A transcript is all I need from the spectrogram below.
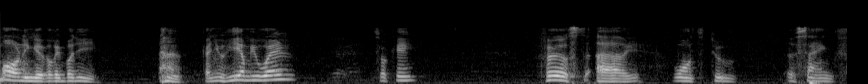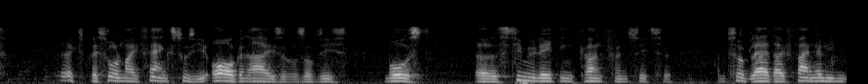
Good morning, everybody. Can you hear me well? It's okay? First, I want to uh, thank, express all my thanks to the organizers of this most uh, stimulating conference. It's, uh, I'm so glad I finally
